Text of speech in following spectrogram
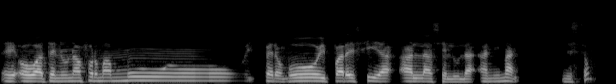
eh, o va a tener una forma muy, pero muy parecida a la célula animal. ¿Listo?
